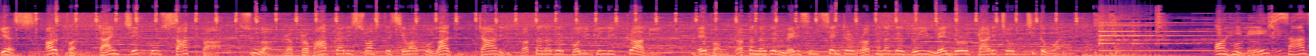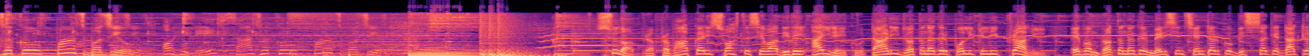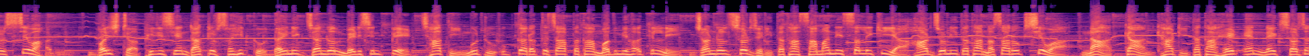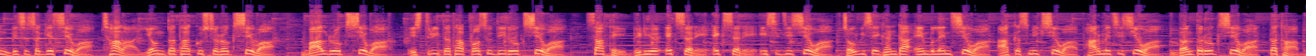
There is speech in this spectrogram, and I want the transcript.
यस अर्पण time चेकको साथमा सुलभ र प्रभावकारी स्वास्थ्य सेवाको लागि टाढी रत्नगर पोलिक्लिनिक प्राली एवं रत्नगर मेडिसिन सेन्टर रत्नगर दुई मेन रोड टाढी चौक चितवन। अहिले साँझको पाँच बज्यो। अहिले साँझको पाँच बज्यो। सुलभ र प्रभावकारी स्वास्थ्य सेवा दिँदै आइरहेको टाढी रत्नगर पोलिक्लिनिक प्राली एवं रत्नगर मेडिसिन सेन्टरको विशेषज्ञ डाक्टर सेवाहरू। वरिष्ठ फिजिसियन डाक्टर सहितको दैनिक जनरल मेडिसिन पेट छाती मुटु उक्त रक्तचाप तथा मधुमेह क्लिनिक जनरल सर्जरी तथा सामान्य शल्यक्रिया हार्ट जोनी तथा नसारोग सेवा नाक कान घाँटी तथा हेड एन्ड नेक सर्जन विशेषज्ञ सेवा छाला यौन तथा कुष्ठरोग सेवा बाल रोग सेवा स्त्री तथा प्रसुति रोग सेवा साथै भिडियो एक्सरे एक्सरे इसिजी सेवा चौबिसै घण्टा एम्बुलेन्स सेवा आकस्मिक सेवा फार्मेसी सेवा दन्तरोग सेवा तथा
